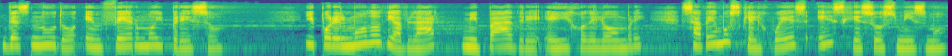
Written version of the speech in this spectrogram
desnudo, enfermo y preso. Y por el modo de hablar, mi Padre e Hijo del Hombre, sabemos que el juez es Jesús mismo.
